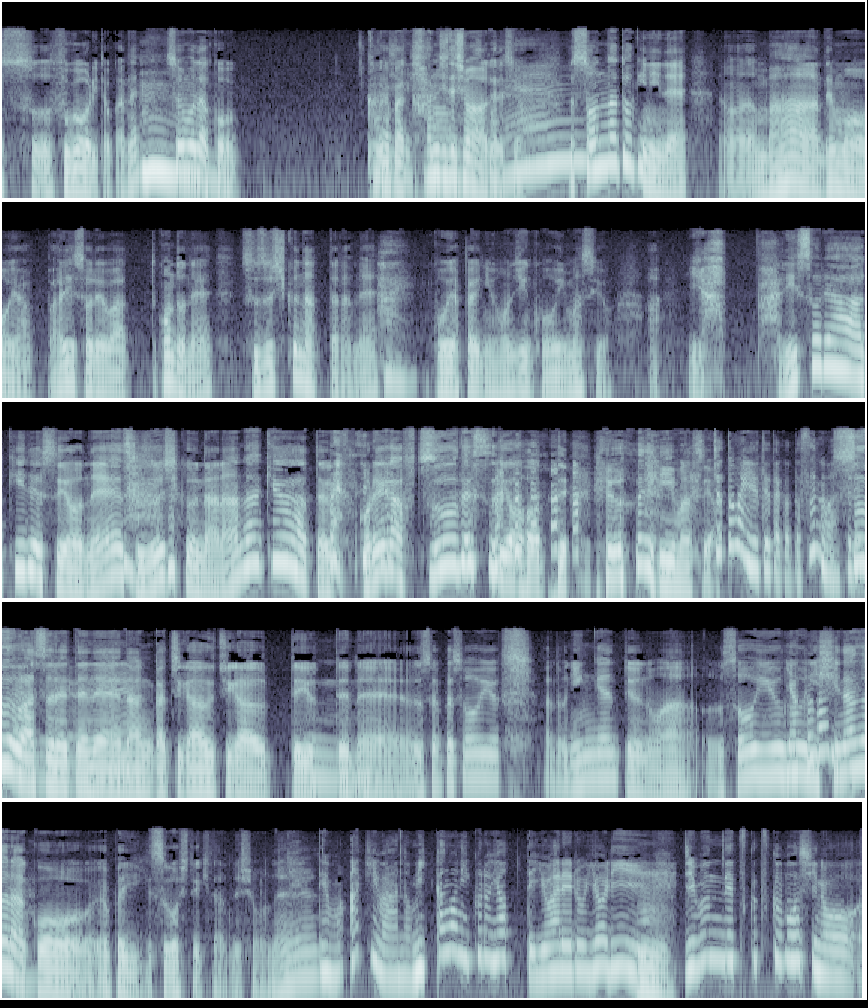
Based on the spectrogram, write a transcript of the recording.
不合理とかね、そういうものはこう、やっぱり感じてしまうわけですよ。そんな時にね、まあ、でも、やっぱりそれは、今度ね、涼しくなったらね、はい、こうやっぱり日本人こう言いますよ。あ、やっぱりそりゃ秋ですよね。涼しくならなきゃって、これが普通ですよっていうふうに言いますよ。ちょっと前言ってたことすぐ忘れて、ね、すぐ忘れてね、なんか違う違うって言ってね、やっぱりそういう、あの人間っていうのは、そういうふうにしながらこう、やっぱり過ごしてきたんでしょうね。でも秋はあの3日後に来るよって言われるより、うん、自分でつくつく帽子の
